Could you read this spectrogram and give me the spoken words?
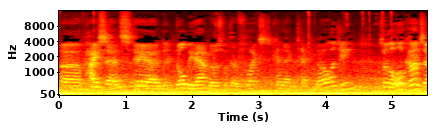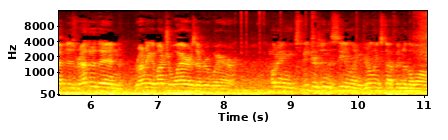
of Hisense and Dolby Atmos with their Flex Connect technology. So the whole concept is rather than running a bunch of wires everywhere, putting speakers in the ceiling, drilling stuff into the wall,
